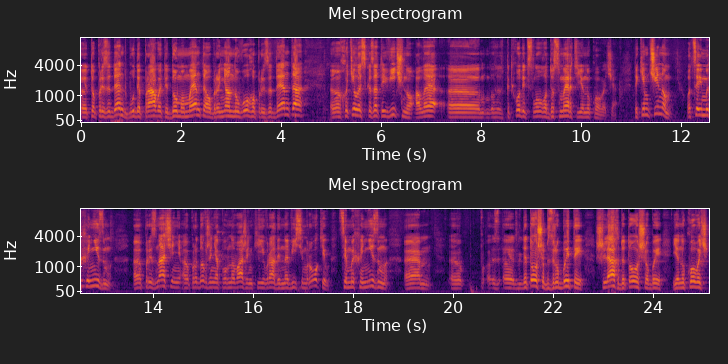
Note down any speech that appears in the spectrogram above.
е, то президент буде правити до моменту обрання нового президента. Е, хотілося сказати вічно, але е, підходить слово до смерті Януковича. Таким чином, оцей механізм е, призначення продовження повноважень Київради на 8 років це механізм. Е, для того, щоб зробити шлях до того, щоб Янукович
